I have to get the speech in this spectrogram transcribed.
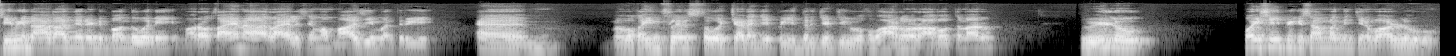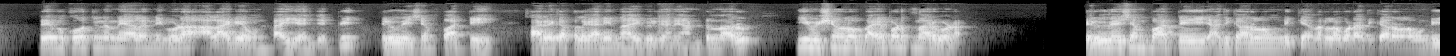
సివి నాగార్జున రెడ్డి బంధువు అని మరొక ఆయన రాయలసీమ మాజీ మంత్రి ఒక ఇన్ఫ్లుయెన్స్తో వచ్చాడని చెప్పి ఇద్దరు జడ్జీలు ఒక వారంలో రాబోతున్నారు. వీళ్ళు వైసీపీకి సంబంధించిన వాళ్ళు రేపు కోర్టు నిర్ణయాలన్నీ కూడా అలాగే ఉంటాయి అని చెప్పి తెలుగుదేశం పార్టీ కార్యకర్తలు కానీ నాయకులు కానీ అంటున్నారు. ఈ విషయంలో భయపడుతున్నారు కూడా. తెలుగుదేశం పార్టీ అధికారంలో ఉండి కేంద్రంలో కూడా అధికారంలో ఉండి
